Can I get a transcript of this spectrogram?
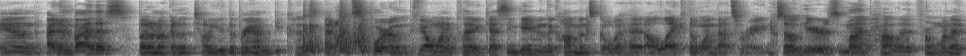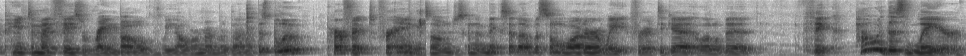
And I didn't buy this, but I'm not gonna tell you the brand because I don't support them. If y'all wanna play a guessing game in the comments, go ahead. I'll like the one that's right. So here's my palette from when I painted my face rainbow. We all remember that. This blue, perfect for Aang. So I'm just gonna mix it up with some water, wait for it to get a little bit thick. How would this layer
